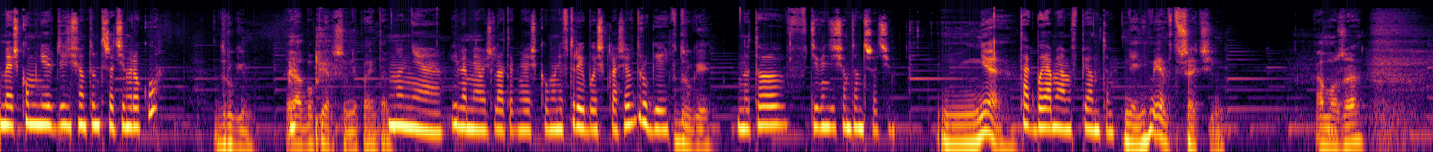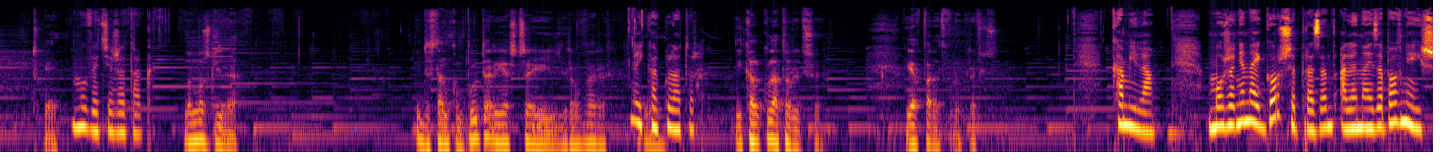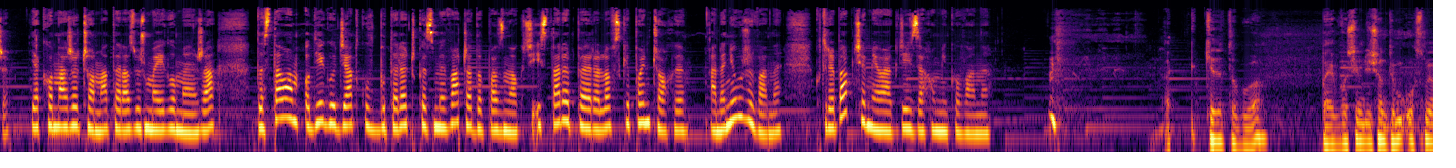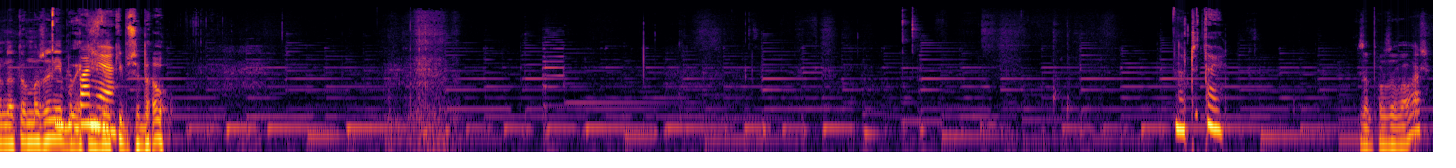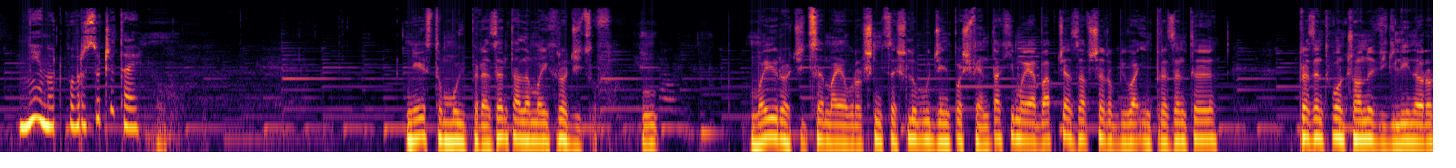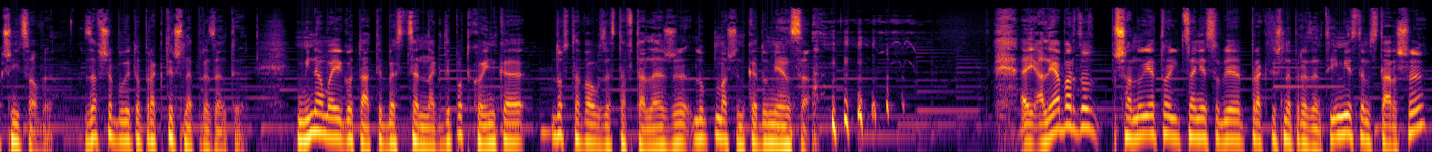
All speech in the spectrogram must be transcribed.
Miałeś komunię w 93 roku? Drugim. Albo pierwszym, nie pamiętam. No nie. Ile miałeś lat, jak miałeś komunię? W której byłeś w klasie? W drugiej? W drugiej. No to w 93. Nie. Tak, bo ja miałam w piątym. Nie, nie miałem w trzecim. A może? Czekaj. Mówię ci, że tak. No możliwe. I dostałem komputer jeszcze i rower. I kalkulator. I kalkulatory trzy. I aparat fotograficzny. Kamila. Może nie najgorszy prezent, ale najzabawniejszy. Jako narzeczona, teraz już mojego męża, dostałam od jego dziadków buteleczkę zmywacza do paznokci i stare PRL-owskie pończochy, ale nieużywane, które babcia miała gdzieś zachomikowane. A kiedy to było? Bo jak w 88, no to może nie był jakiś nie. wielki przybał. No czytaj. Zapauzowałaś? Nie, no po prostu czytaj. Nie jest to mój prezent, ale moich rodziców. Moi rodzice mają rocznicę ślubu dzień po świętach i moja babcia zawsze robiła im prezenty prezent łączony wigilijno-rocznicowy. Zawsze były to praktyczne prezenty. Mina mojego taty bezcenna, gdy pod choinkę dostawał zestaw talerzy lub maszynkę do mięsa. Ej, ale ja bardzo szanuję to i cenię sobie praktyczne prezenty. Im jestem starszy,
